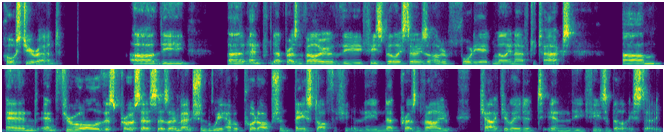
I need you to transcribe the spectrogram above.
post year-end. The Uh, net present value of the feasibility study is 148 million after tax. Um, and through all of this process, as I mentioned, we have a put option based off the net present value calculated in the feasibility study.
